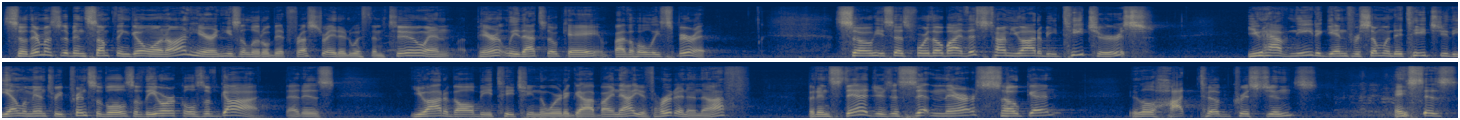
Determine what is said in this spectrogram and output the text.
So there must have been something going on here, and he's a little bit frustrated with them too, and apparently that's okay by the Holy Spirit. So he says, For though by this time you ought to be teachers, you have need again for someone to teach you the elementary principles of the oracles of God. That is, you ought to all be teaching the Word of God by now. You've heard it enough. But instead, you're just sitting there soaking, you little hot tub Christians. And he says,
